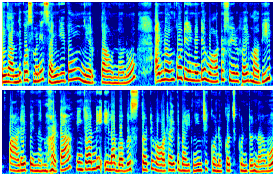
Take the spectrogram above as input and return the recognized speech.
ఇంకా అందుకోసమని సంగీతం నేర్పుతా ఉన్నాను. అండ్ ఇంకోటి ఏంటంటే వాటర్ ప్యూరిఫై మాది పాడైపోయిందనమాట ఇంకోండి ఇలా బబుల్స్ తోటి వాటర్ అయితే బయట నుంచి కొనుక్కొచ్చుకుంటున్నాము.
